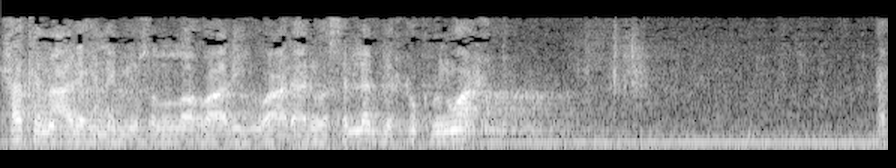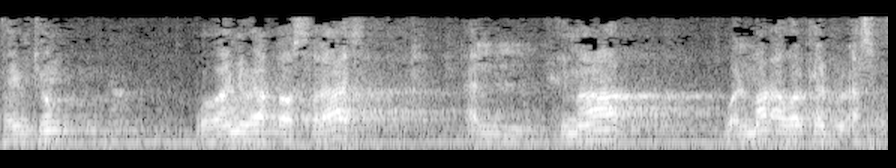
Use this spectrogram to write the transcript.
حكم عليه النبي صلى الله عليه وعلى آله وسلم بحكم واحد. أفهمتم؟ وهو أنه يقطع الصلاة الحمار والمرأة والكلب الأسود.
